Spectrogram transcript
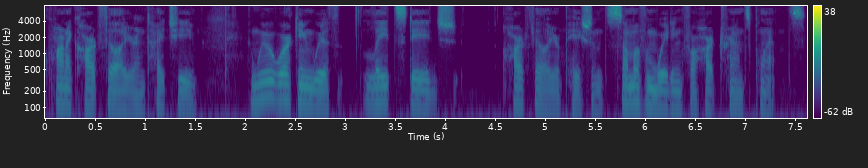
chronic heart failure and Tai Chi. And we were working with late stage heart failure patients, some of them waiting for heart transplants.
